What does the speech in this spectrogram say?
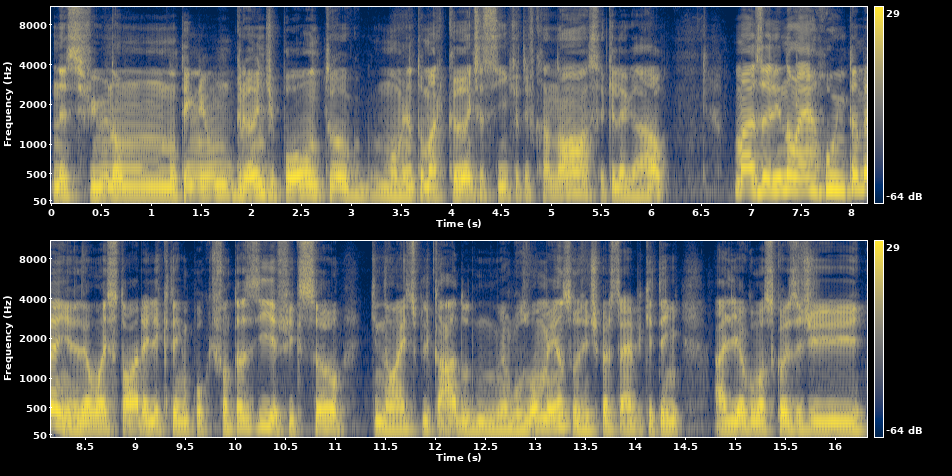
nesse filme, não, não tem nenhum grande ponto, um momento marcante, assim, que eu tenho que ficar, nossa, que legal. Mas ele não é ruim também, ele é uma história ali que tem um pouco de fantasia, ficção, que não é explicado em alguns momentos, a gente percebe que tem ali algumas coisas de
